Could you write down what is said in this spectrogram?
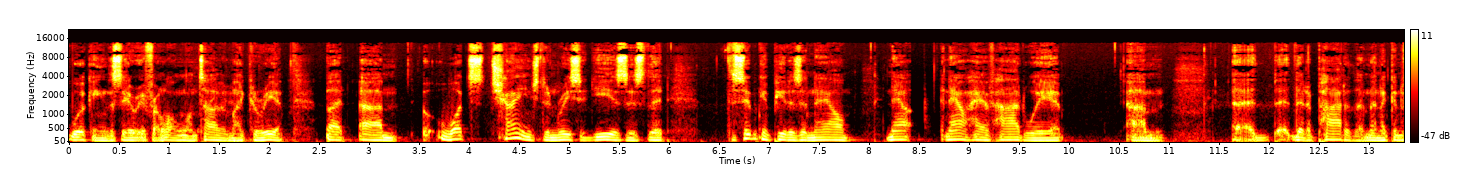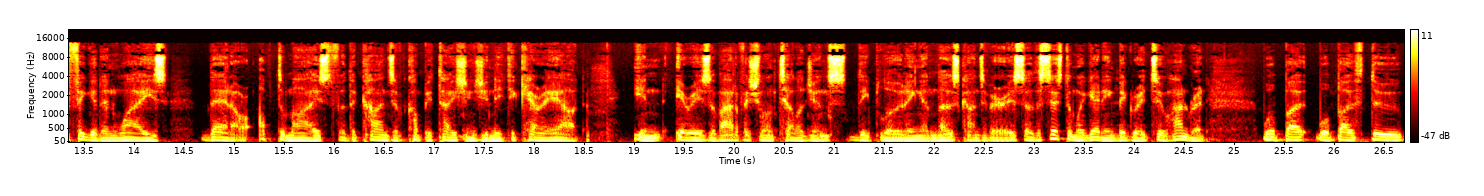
working in this area for a long, long time in my career, but um, what's changed in recent years is that the supercomputers are now now now have hardware um, uh, that are part of them and are configured in ways that are optimized for the kinds of computations you need to carry out in areas of artificial intelligence, deep learning, and those kinds of areas. So the system we're getting, Big Red 200, will both will both do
